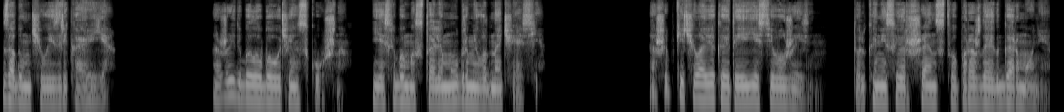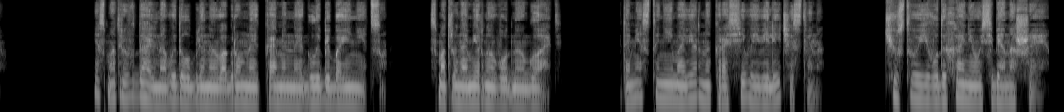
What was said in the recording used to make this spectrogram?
Задумчиво изрекаю я. Жить было бы очень скучно, если бы мы стали мудрыми в одночасье. Ошибки человека — это и есть его жизнь. Только несовершенство порождает гармонию. Я смотрю вдаль на выдолбленную в огромной каменной глыбе бойницу — Смотрю на мирную водную гладь. Это место неимоверно красиво и величественно. Чувствую его дыхание у себя на шее,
